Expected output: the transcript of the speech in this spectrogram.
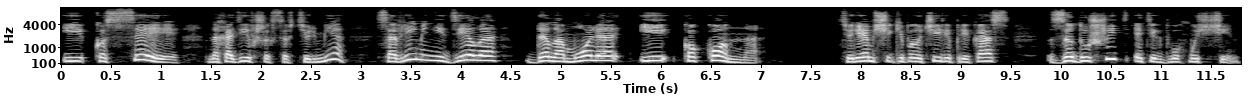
и Коссее, находившихся в тюрьме со времени дела Деламоля и Коконна. Тюремщики получили приказ задушить этих двух мужчин,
